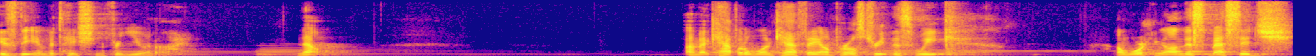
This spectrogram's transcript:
is the invitation for you and I. Now, I'm at Capital One Cafe on Pearl Street this week. I'm working on this message,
